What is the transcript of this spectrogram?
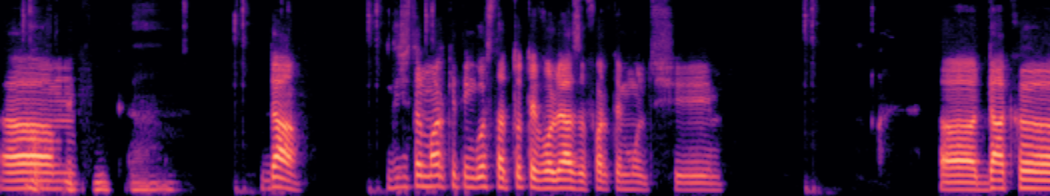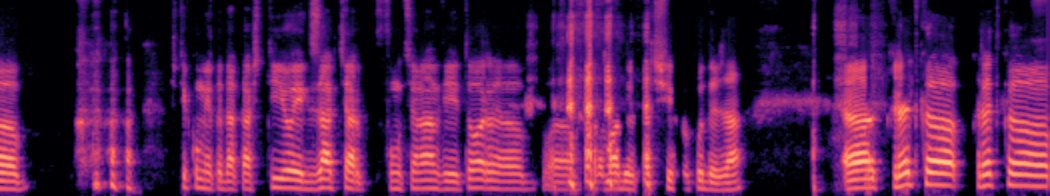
Um, da, digital marketingul ăsta tot evoluează foarte mult și uh, dacă știi cum e, că dacă știu eu exact ce ar funcționa în viitor, uh, uh, probabil că aș fi făcut deja. Uh, cred că, cred că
